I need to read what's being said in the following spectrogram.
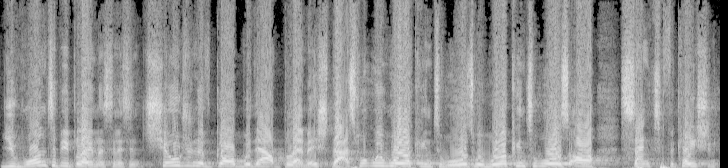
you want to be blameless and innocent, children of God without blemish. That's what we're working towards. We're working towards our sanctification.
